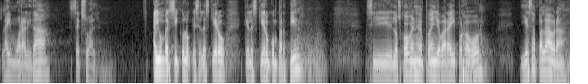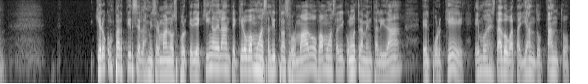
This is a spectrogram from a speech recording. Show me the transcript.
La inmoralidad sexual. Hay un versículo que se les quiero que les quiero compartir. Si los jóvenes me pueden llevar ahí, por favor. Y esa palabra quiero compartírselas, mis hermanos, porque de aquí en adelante quiero vamos a salir transformados, vamos a salir con otra mentalidad, el por qué hemos estado batallando tanto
